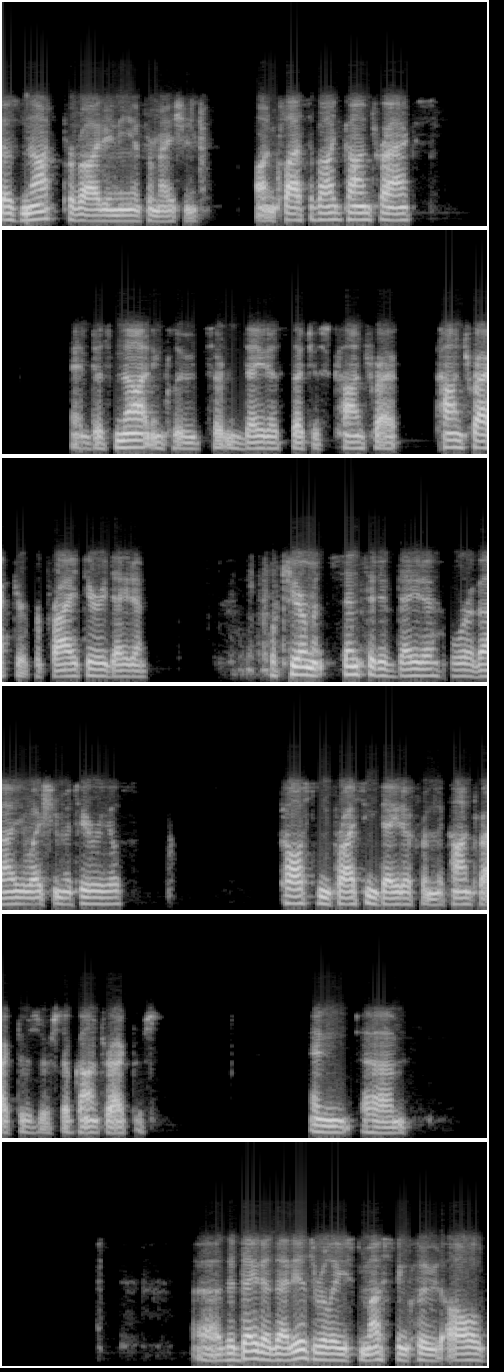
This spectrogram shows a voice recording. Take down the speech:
does not provide any information on classified contracts and does not include certain data such as contract contractor proprietary data, procurement sensitive data or evaluation materials, cost and pricing data from the contractors or subcontractors. And um, uh, the data that is released must include all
